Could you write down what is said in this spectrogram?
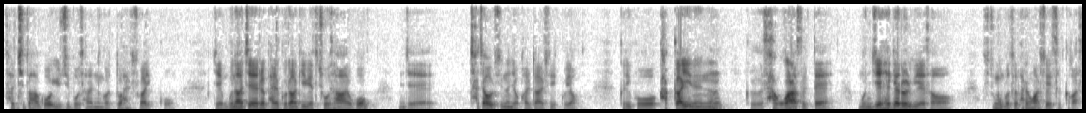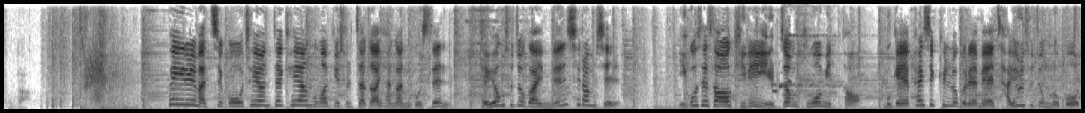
설치도 하고 유지 보수하는 것도 할 수가 있고 이제 문화재를 발굴하기 위해서 조사하고 이제 찾아올 수 있는 역할도 할 수 있고요. 그리고 가까이는 그 사고가 났을 때 문제 해결을 위해서 수중 로봇을 활용할 수 있을 것 같습니다. 회의를 마치고 최현택 해양공학 기술자가 향한 곳은 대형 수조가 있는 실험실. 이곳에서 길이 1.95m, 무게 80kg의 자율수중 로봇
